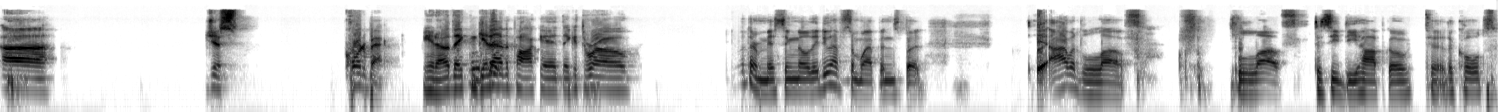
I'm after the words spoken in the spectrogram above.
uh just quarterback. You know, they can get out of the pocket, they can throw. What they're missing though, they do have some weapons, but I would love, love to see D Hop go to the Colts.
